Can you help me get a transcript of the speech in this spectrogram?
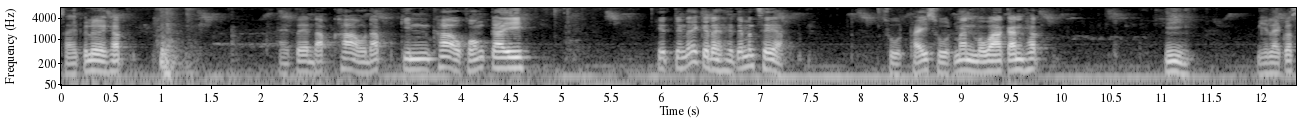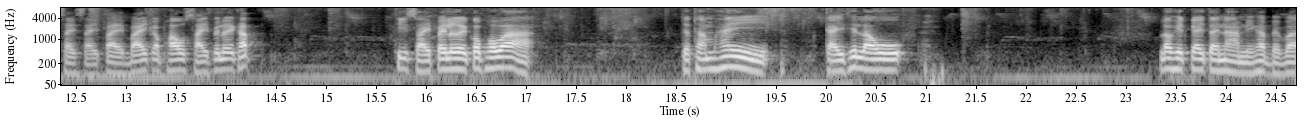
ใส่ไปเลยครับให้แต่ดับข้าวดับกินข้าวของไก่เห็ดจังได้ก็ได้ให้แต่มันแซ่บสูตรไผ่สูตรมันมาว่ากันครับ นี่มีอะไรก็ใส่ใส่ไปใบกะเพราใส่ไปเลยครับ ที่ใส่ไปเลยก็เพราะว่า จะทำให้ไก่ที่เรา เราเห็ดไก่ใต้น้ำนี่ครับแบบว่า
